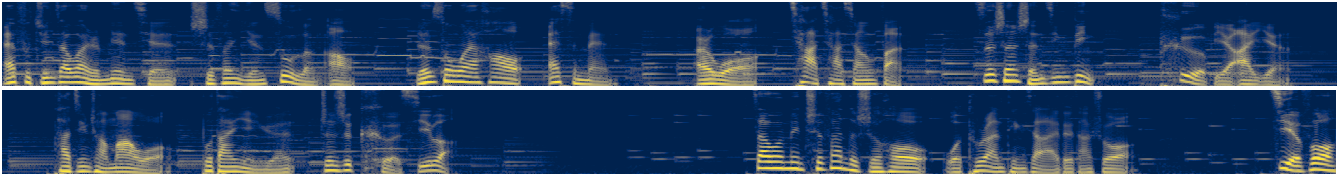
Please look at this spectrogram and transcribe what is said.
F 君在外人面前十分严肃冷傲，人送外号 S Man，而我恰恰相反。资深神经病，特别碍眼。他经常骂我不当演员，真是可惜了。在外面吃饭的时候，我突然停下来对他说：“姐夫，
